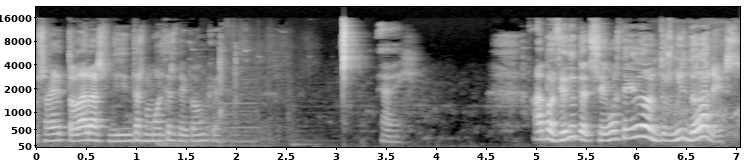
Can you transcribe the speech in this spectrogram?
Vamos a ver todas las distintas muertes de Conker. Ay. Ah, por cierto, seguimos teniendo los 2.000 dólares.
